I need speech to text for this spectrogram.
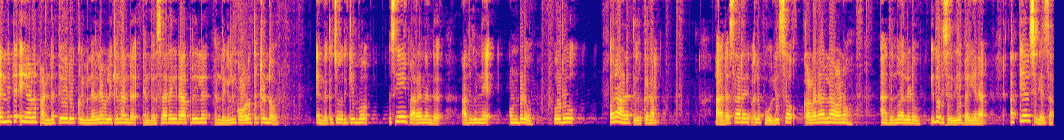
എന്നിട്ട് ഇയാൾ പണ്ടത്തെ ഒരു ക്രിമിനലിനെ വിളിക്കുന്നുണ്ട്. എന്താ സാറേ ഈ രാത്രിയിൽ എന്തെങ്കിലും കോൾ ഒത്തിട്ടുണ്ടോ? എന്നൊക്കെ ചോദിക്കുമ്പോൾ സി ഐ പറയുന്നുണ്ട്. അത് പിന്നെ ഉണ്ടടോ ഒരു ഒരാളെ തീർക്കണം. ആരാ സാറേ വല്ല പോലീസോ കള്ളനോ എല്ലാം ആണോ? അതൊന്നും അല്ലടോ ഇതൊരു ചെറിയ പയ്യനാ. അത്യാവശ്യ കേസാ.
